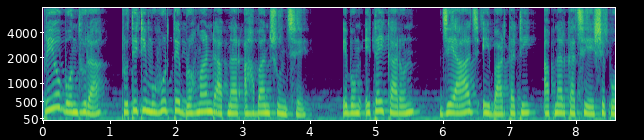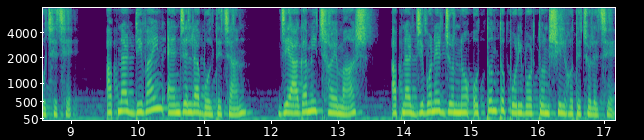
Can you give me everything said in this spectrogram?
প্রিয় বন্ধুরা, প্রতিটি মুহূর্তে ব্রহ্মাণ্ড আপনার আহ্বান শুনছে এবং এটাই কারণ যে আজ এই বার্তাটি আপনার কাছে এসে পৌঁছেছে। আপনার ডিভাইন অ্যাঞ্জেলরা বলতে চান যে আগামী ছয় মাস আপনার জীবনের জন্য অত্যন্ত পরিবর্তনশীল হতে চলেছে।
